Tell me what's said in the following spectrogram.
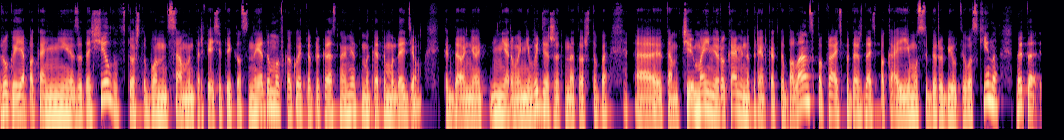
Друга я пока не затащил в то, чтобы он сам в интерфейсе тыкался, но я думаю, в какой-то прекрасный момент мы к этому дойдем, когда у него нервы не выдержат на то, чтобы э, там моими руками, например, как-то баланс поправить, подождать, пока я ему соберу build, его скину. Но это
